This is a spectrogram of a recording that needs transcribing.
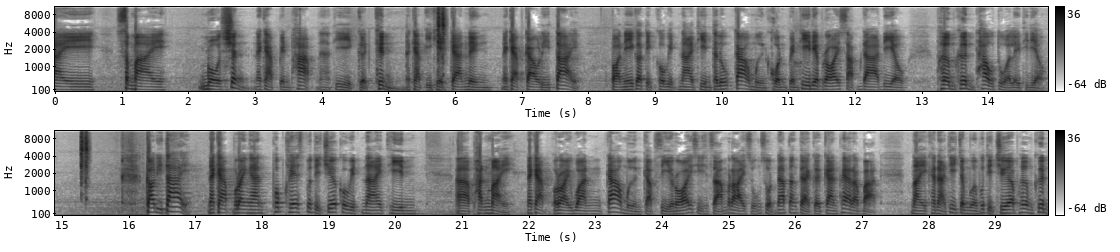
ในสมายโมชั่นนะครับเป็นภาพนะที่เกิดขึ้นนะครับอีกเหตุการณ์หนึ่งนะครับเกาหลีใต้ ตอนนี้ก็ติดโควิด -19 ทะลุ 90,000 คนเป็นที่เรียบร้อยสัปดาห์เดียว เพิ่มขึ้นเท่าตัวเลยทีเดียว เกาหลีใต้นะครับรายงานพบเคสผู้ติดเชื้อโควิด -19 พันใหม่ นะครับรายวัน 90,000 กับ 443 รายสูงสุดนับตั้งแต่เกิดการแพร่ระบาด ในขณะที่จำนวนผู้ติดเชื้อเพิ่มขึ้น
